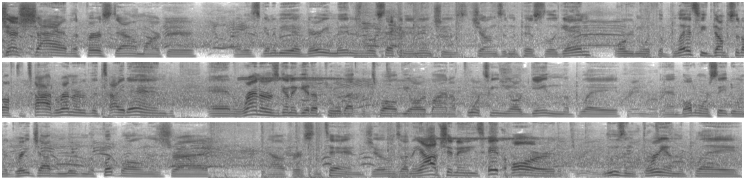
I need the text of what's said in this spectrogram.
just shy of the first down marker. But it's going to be a very manageable second and inches. Jones in the pistol again. Oregon with the blitz. He dumps it off to Todd Renner, the tight end. And Renner's going to get up to about the 12 yard line, a 14 yard gain in the play. And Baltimore State doing a great job of moving the football in this drive. Now first and 10. Jones on the option, and he's hit hard, losing three on the play.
